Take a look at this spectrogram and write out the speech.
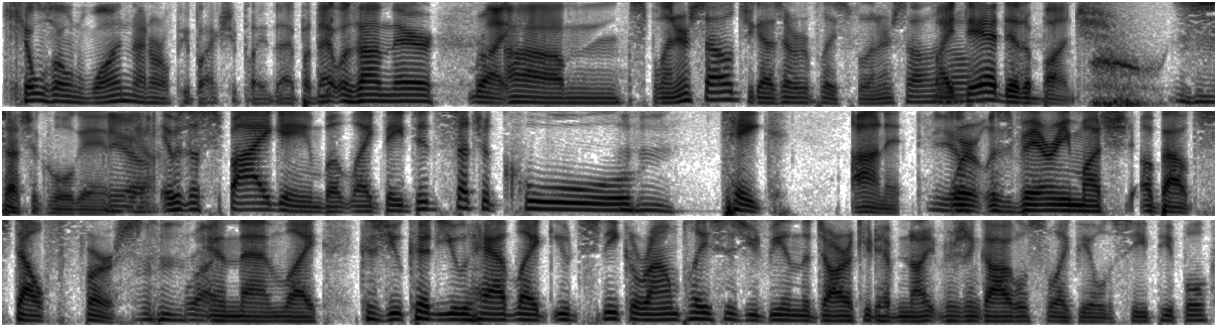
Killzone One. I don't know if people actually played that, but that was on there. Right. Um, Splinter Cell. Did you guys ever play Splinter Cell? at My all? dad did a bunch. Such a cool game. Yeah. It was a spy game, but like they did such a cool take on it Yeah. where it was very much about stealth 1st Right. and then like because you could you had like you'd sneak around places you'd be in the dark you'd have night vision goggles to like be able to see people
